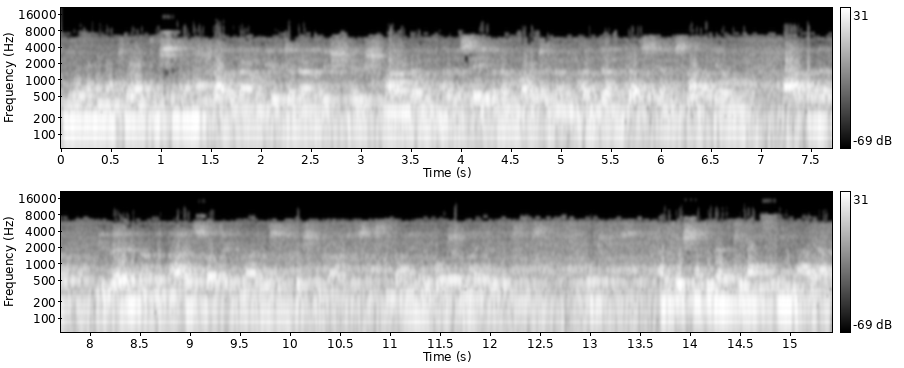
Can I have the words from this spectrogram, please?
Mi az, aminek jelentősége van? Shravanam, Kirtanam, Vishnu, Shmanam, Padasevanam, Martanam, Handam, Dasyam, Sakyam, Atma, Nivedanam, the nine subject matters of Krishna consciousness, the nine devotional activities. Devotionals. A Krishna tudat kilenc témája,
